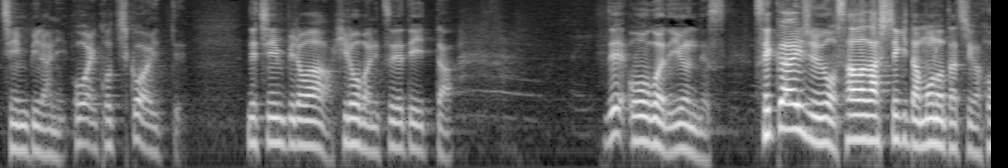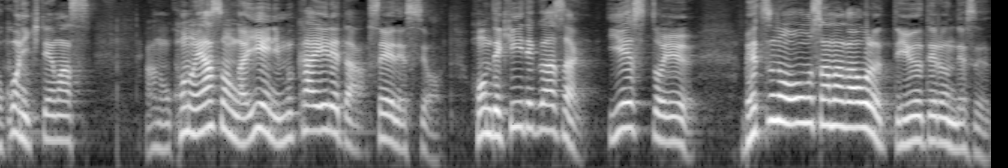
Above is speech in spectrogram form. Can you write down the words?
チンピラに「おいこっち来い」って。でチンピラは広場に連れて行った。で大声で言うんです。世界中を騒がしてきた者たちがここに来てます。あのこのヤソンが家に迎え入れたせいですよ。ほんで聞いてください。イエスという別の王様がおるって言うてるんです。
